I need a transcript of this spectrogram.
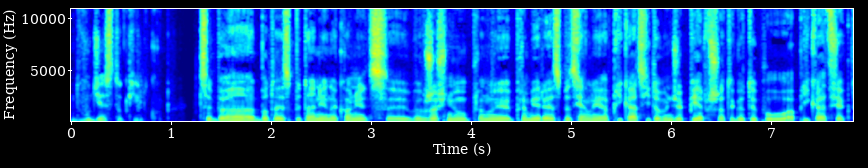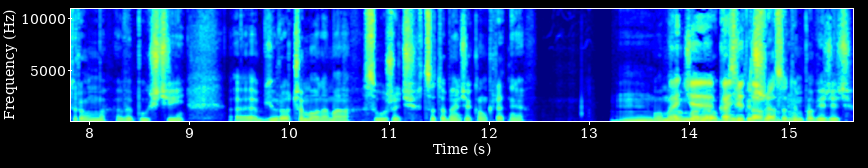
dwudziestu kilku. CBA, bo to jest pytanie na koniec, we wrześniu planuje premierę specjalnej aplikacji. To będzie pierwsza tego typu aplikacja, którą wypuści e, biuro. Czemu ona ma służyć? Co to będzie konkretnie? Mm, bo będzie, mamy okazję pierwszy to, raz o tym mhm. powiedzieć.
